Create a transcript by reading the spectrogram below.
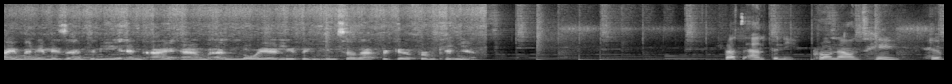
Hi, my name is Anthony, and I am a lawyer living in South Africa from Kenya. That's Anthony, pronouns he, him.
